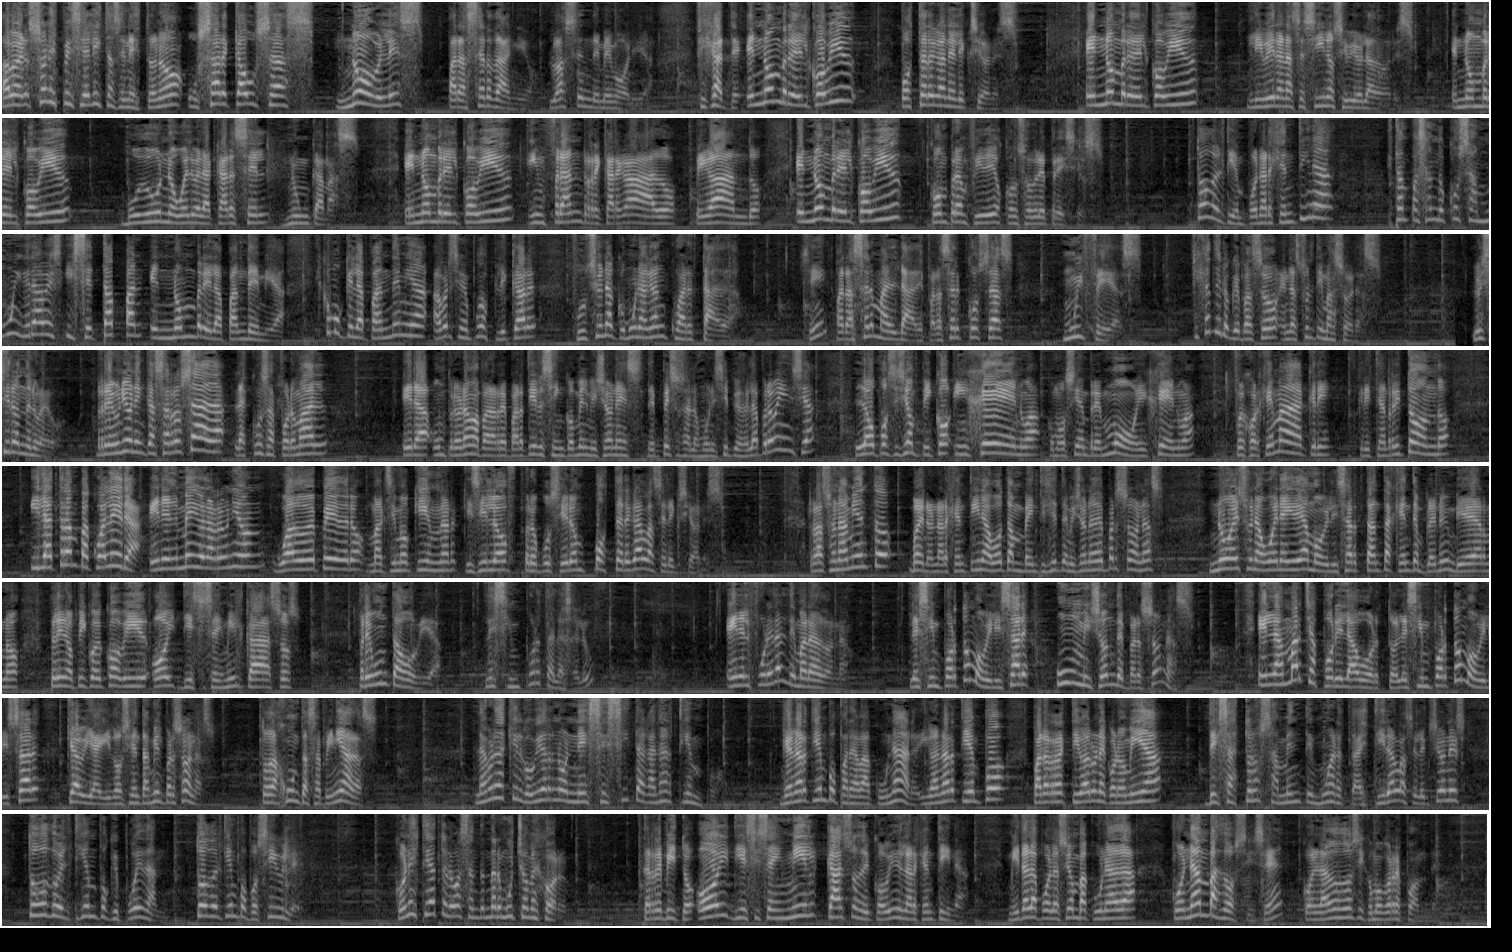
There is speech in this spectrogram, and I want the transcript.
A ver, son especialistas en esto, ¿no? Usar causas nobles para hacer daño, lo hacen de memoria. Fíjate, en nombre del COVID postergan elecciones. En nombre del COVID liberan asesinos y violadores. En nombre del COVID, Vudú no vuelve a la cárcel nunca más. En nombre del COVID, Infran recargado, pegando. En nombre del COVID, compran fideos con sobreprecios. Todo el tiempo. En Argentina están pasando cosas muy graves y se tapan en nombre de la pandemia. Es como que la pandemia, a ver si me puedo explicar, funciona como una gran coartada. ¿Sí? Para hacer maldades, para hacer cosas muy feas. Fíjate lo que pasó en las últimas horas. Lo hicieron de nuevo. Reunión en Casa Rosada, la excusa formal era un programa para repartir 5 mil millones de pesos a los municipios de la provincia. La oposición picó ingenua, como siempre, muy ingenua. Fue Jorge Macri, Cristian Ritondo. ¿Y la trampa cuál era? En el medio de la reunión, Guado de Pedro, Máximo Kirchner, Kisilov propusieron postergar las elecciones. Razonamiento, bueno, en Argentina votan 27 millones de personas. No es una buena idea movilizar tanta gente en pleno invierno, pleno pico de COVID, hoy 16 mil casos. Pregunta obvia, ¿les importa la salud? En el funeral de Maradona, ¿les importó movilizar un millón de personas? En las marchas por el aborto, ¿les importó movilizar que había ahí 200.000 personas? Todas juntas, apiñadas. La verdad es que el gobierno necesita ganar tiempo. Ganar tiempo para vacunar y ganar tiempo para reactivar una economía desastrosamente muerta. Estirar las elecciones todo el tiempo que puedan, todo el tiempo posible. Con este dato lo vas a entender mucho mejor. Te repito, hoy 16.000 casos de COVID en la Argentina. Mira la población vacunada con ambas dosis, ¿eh? con las dos dosis como corresponde.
